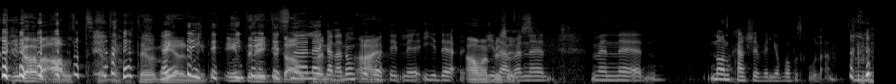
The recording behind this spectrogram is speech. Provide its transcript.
ja. Ni behöver allt helt enkelt. Ja, mer inte, mindre. riktigt, inte riktigt snöläggarna, de får nej. gå till Ida, Ja, men Ida men, men eh, någon kanske vill jobba på skolan. Mm.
